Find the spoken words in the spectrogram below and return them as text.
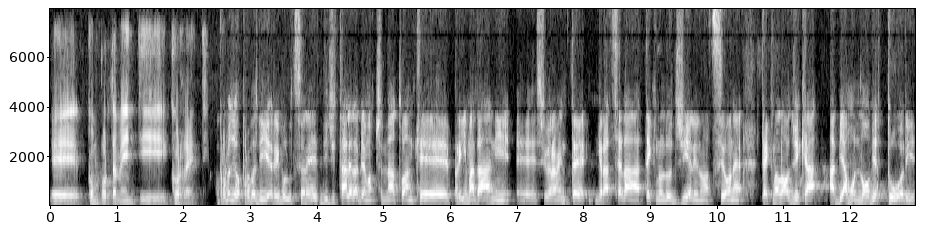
eh, comportamenti corretti. A proposito proprio di rivoluzione digitale, l'abbiamo accennato anche prima, Dani, eh, sicuramente grazie alla tecnologia e all'innovazione tecnologica abbiamo nuovi attori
